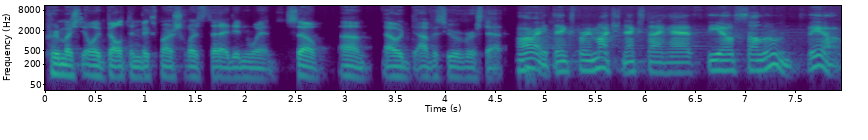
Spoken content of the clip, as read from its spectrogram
pretty much the only belt in mixed martial arts that I didn't win. So um, I would obviously reverse that. All right, thanks very much. Next, I have Theo Saloon. Theo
